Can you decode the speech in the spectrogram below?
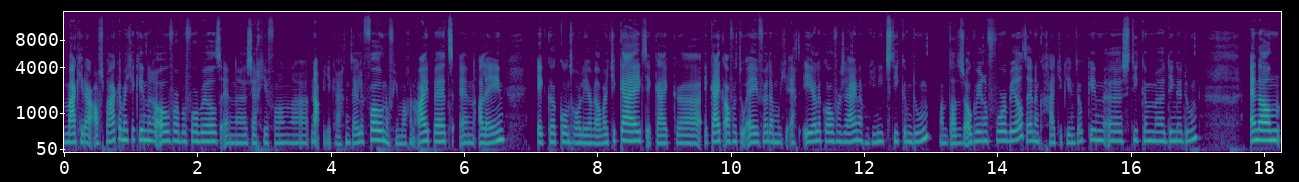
maak je daar afspraken met je kinderen over, bijvoorbeeld. En zeg je van, nou, je krijgt een telefoon of je mag een iPad. En alleen ik uh, controleer wel wat je kijkt. Ik kijk, uh, ik kijk af en toe even. Daar moet je echt eerlijk over zijn. Dat moet je niet stiekem doen. Want dat is ook weer een voorbeeld. Hè. Dan gaat je kind ook in, uh, stiekem dingen doen. En dan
